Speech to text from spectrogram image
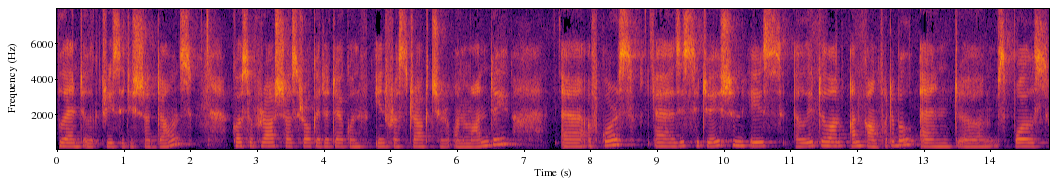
planned electricity shutdowns because of Russia's rocket attack on infrastructure on Monday. Uh, of course, uh, this situation is a little un- uncomfortable and um, spoils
